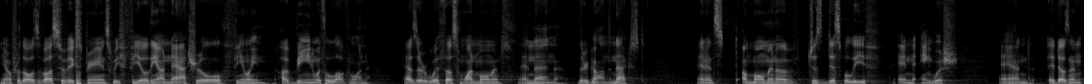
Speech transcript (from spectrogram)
You know, for those of us who have experienced, we feel the unnatural feeling of being with a loved one as they're with us one moment and then they're gone the next. And it's a moment of just disbelief and anguish. And it doesn't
